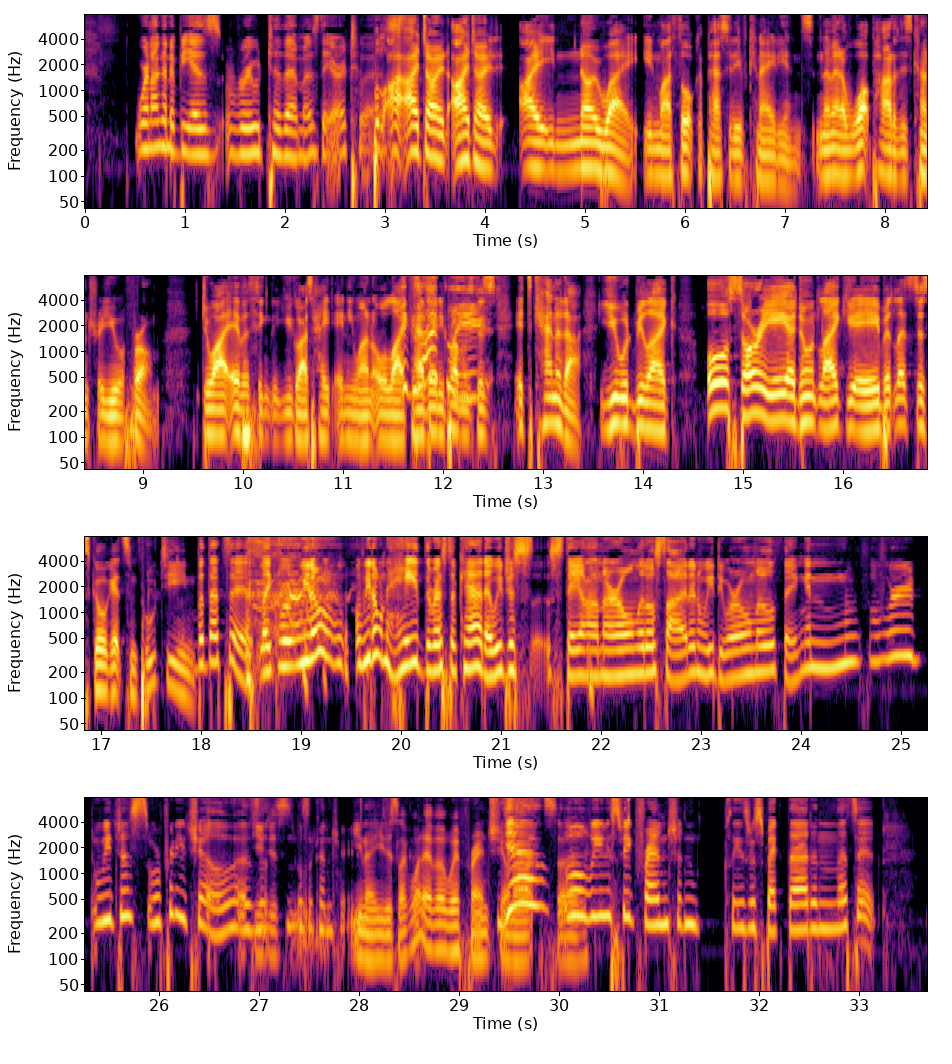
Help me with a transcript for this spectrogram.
we're not going to be as rude to them as they are to us. well, I, I don't, I don't, I in no way in my thought capacity of Canadians, no matter what part of this country you are from, do I ever think that you guys hate anyone or like have any problems because it's Canada. You would be like, "Oh, sorry, eh, I don't like you, eh, but let's just go get some poutine." but that's it. Like we're, we don't we don't hate the rest of Canada. We just stay on our own little side and we do our own little thing, and we're we just we're pretty chill as, you a, just, as a country. you know, you're just like, whatever, we're French. You're yeah. not, so. Well, we speak French, and please respect that, and that's it.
